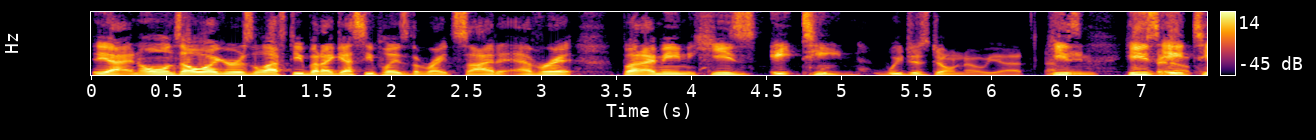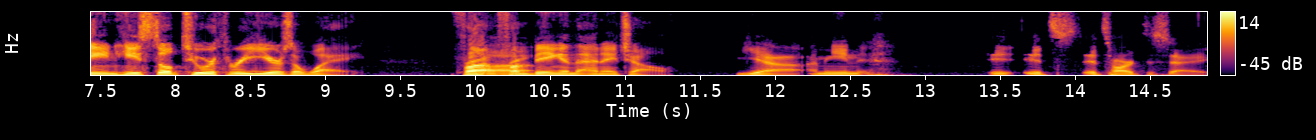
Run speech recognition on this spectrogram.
yeah, and Olen Zellweger is a lefty, but I guess he plays the right side at Everett. But I mean, he's 18. We just don't know yet. I He's mean, he's straight up. 18. He's still two or three years away from Uh, from being in the NHL. Yeah, I mean, it, it's it's hard to say.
